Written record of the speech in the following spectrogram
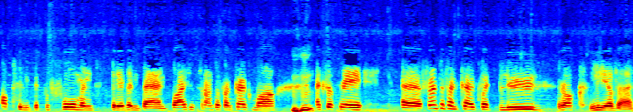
absolute performance driven band. Baie is Frans van Cooke, maar mm -hmm. ek sou sê eh uh, Frans van Cooke wat blues rock lewe.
